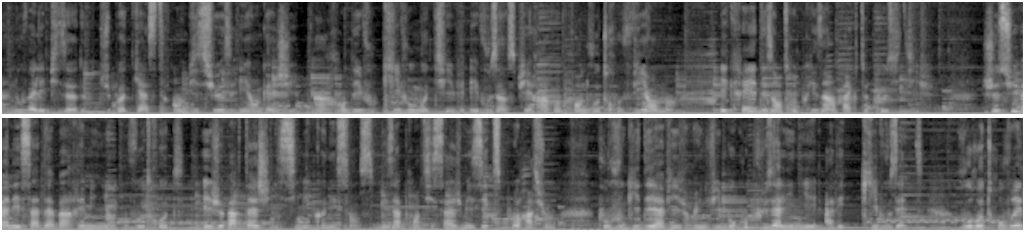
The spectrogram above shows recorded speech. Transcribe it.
un nouvel épisode du podcast Ambitieuse et engagée, un rendez-vous qui vous motive et vous inspire à reprendre votre vie en main et créer des entreprises à impact positif. Je suis Vanessa Dabar-Rémignon, votre hôte, et je partage ici mes connaissances, mes apprentissages, mes explorations pour vous guider à vivre une vie beaucoup plus alignée avec qui vous êtes. Vous retrouverez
